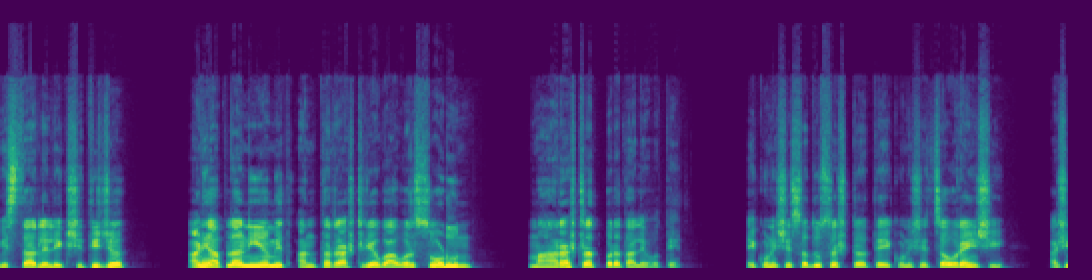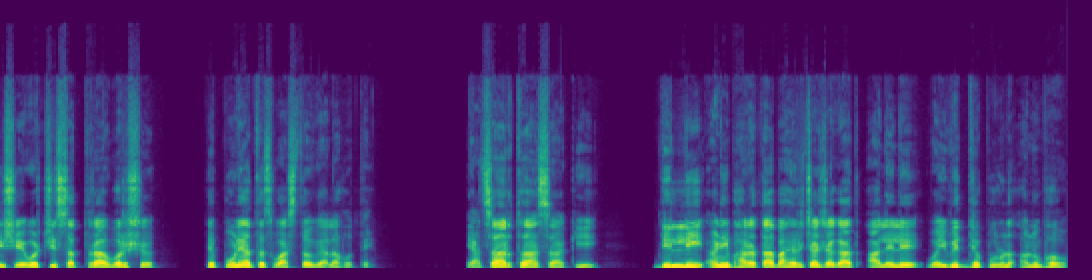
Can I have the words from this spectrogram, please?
विस्तारलेली क्षितिज आणि आपला नियमित आंतरराष्ट्रीय वावर सोडून महाराष्ट्रात परत आले होते. एकोणीसशे सदुसष्ट ते एकोणीसशे चौऱ्याऐंशी अशी शेवटची सतरा वर्ष ते पुण्यातच वास्तव्याला होते. याचा अर्थ असा की दिल्ली आणि भारताबाहेरच्या जगात आलेले वैविध्यपूर्ण अनुभव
